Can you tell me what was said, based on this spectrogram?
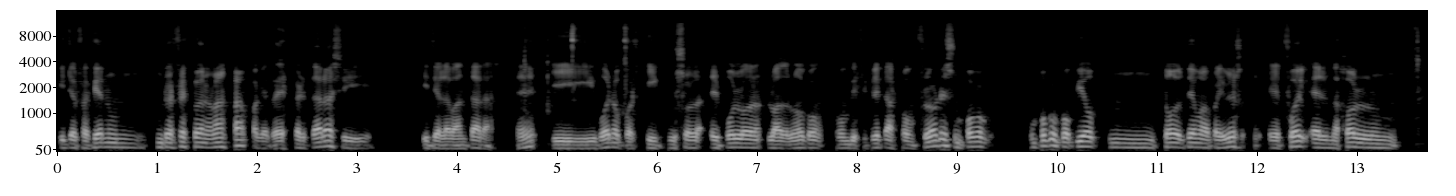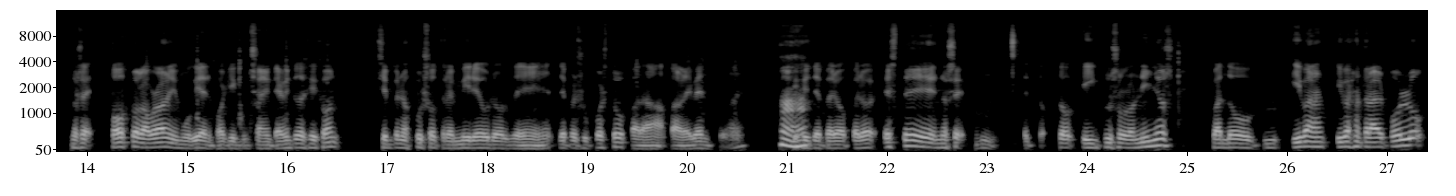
y te ofrecían un, refresco de naranja para que te despertaras y, y te levantaras. ¿eh? Y bueno, pues incluso el pueblo lo adornó con, bicicletas con flores, un poco, un poco copió mm, todo el tema de eh, fue el mejor, no sé, todos colaboraron y muy bien, porque incluso el Ayuntamiento de Gijón siempre nos puso 3.000 euros de, de, presupuesto para, para el evento. ¿eh? pero, pero este, no sé, mm, incluso los niños, cuando iban, ibas a entrar al pueblo,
